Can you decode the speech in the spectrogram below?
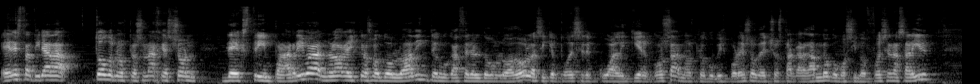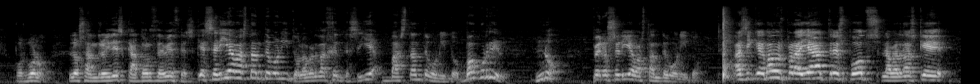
en esta tirada todos los personajes son de Extreme para arriba. No lo hagáis caso al downloading, tengo que hacer el download, así que puede ser cualquier cosa, no os preocupéis por eso. De hecho está cargando como si me fuesen a salir, pues bueno, los androides 14 veces. Que sería bastante bonito, la verdad gente, sería bastante bonito. ¿Va a ocurrir? No, pero sería bastante bonito. Así que vamos para allá, tres pots, la verdad es que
